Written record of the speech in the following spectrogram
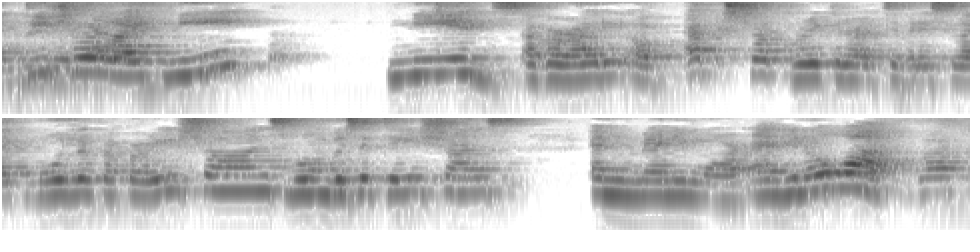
agree. teacher like me needs a variety of extracurricular activities like modular preparations, home visitations, and many more. And you know what? But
